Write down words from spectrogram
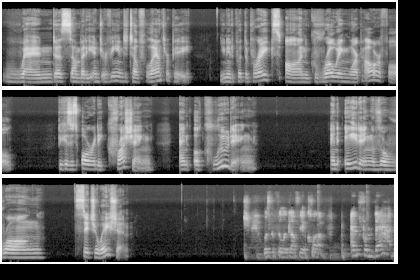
When does somebody intervene to tell philanthropy? You need to put the brakes on growing more powerful because it's already crushing and occluding and aiding the wrong situation. Was the Philadelphia Club. And from that,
